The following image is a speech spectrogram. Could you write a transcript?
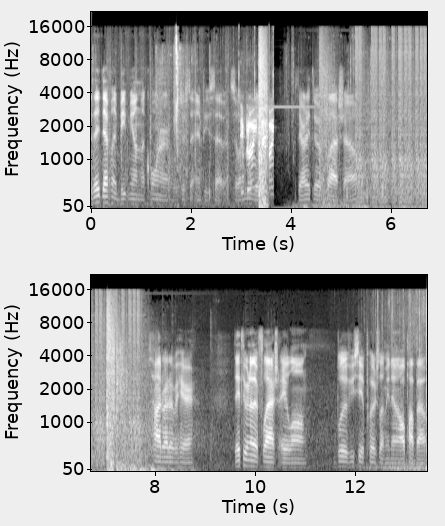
Alright, well, they definitely beat me on the corner with just an MP7, so I'm gonna Deploying do, they already threw a flash out. Let's hide right over here. They threw another flash A long. Blue, if you see a push, let me know. I'll pop out.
